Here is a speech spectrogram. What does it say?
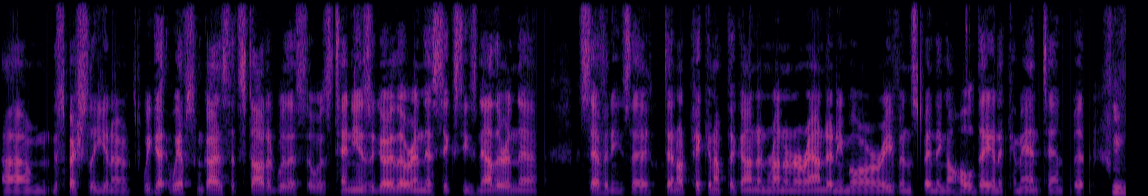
um, especially you know we get we have some guys that started with us it was 10 years ago they were in their 60s now they're in their 70s. They're, they're not picking up the gun and running around anymore or even spending a whole day in a command tent. But Hmm.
